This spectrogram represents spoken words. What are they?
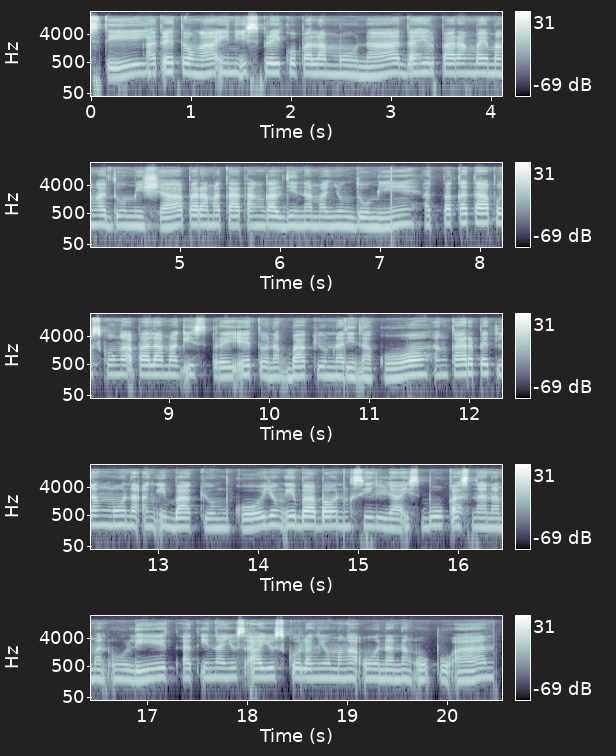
stay At ito nga, ini-spray ko pala muna dahil parang may mga dumi siya para matatanggal din naman yung dumi. At pagkatapos ko nga pala mag-spray, ito, nag-vacuum na din ako. Ang carpet lang muna ang i-vacuum ko. Yung ibabaw ng silya is bukas na naman ulit. At inayos-ayos ko lang yung mga unan ng upuan.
